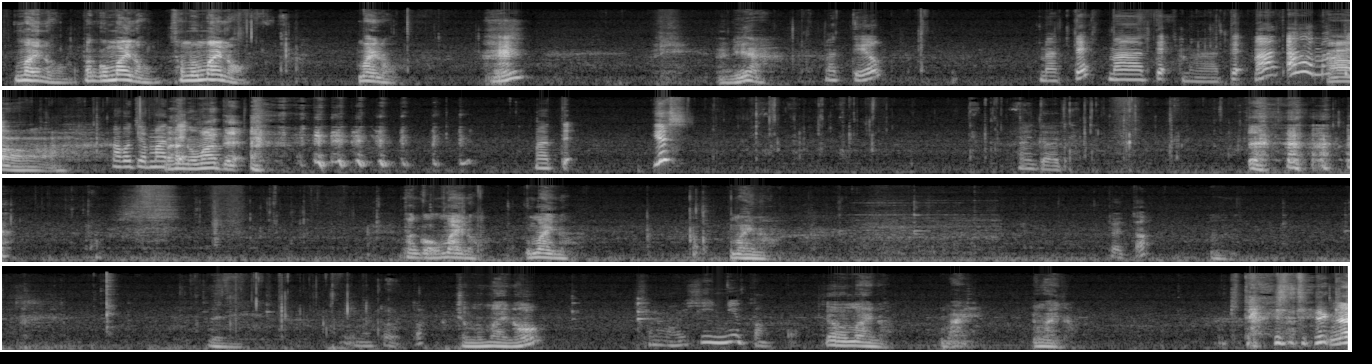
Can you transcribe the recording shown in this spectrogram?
うまいのパンコうまいのサムうまいのうまいのえ？あれや？待ってよ。待って、待って、待って、待って、あ、待って。あまこちゃんあ。待って待て。待って。よしはい、どうぞ。パンコうまいの？うまいの？うまいの？取れた？ね今取れた？ちょうまいの？でも美味しいね、パン粉。ちょうまいの。うまい。うまい期待してるけど。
